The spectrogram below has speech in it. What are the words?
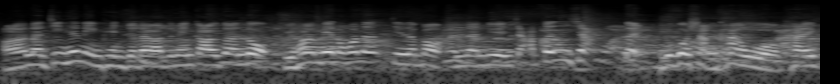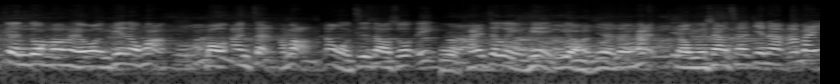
好了，那今天的影片就到这边告一段落。喜欢影片的话呢，记得帮我按赞、留言、加分享。对，如果想看我拍更多航海王影片的话，帮我按赞好不好？让我知道说，哎，我拍这个影片也有很多人在看。那我们下次再见了，阿拜。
